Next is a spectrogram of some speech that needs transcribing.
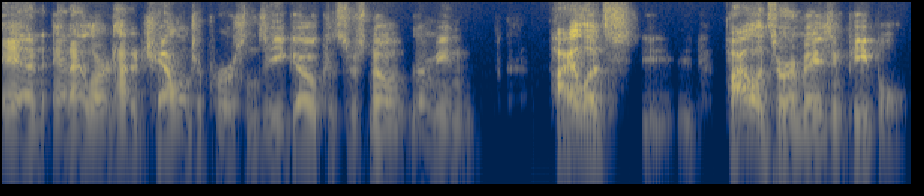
and and i learned how to challenge a person's ego because there's no i mean pilots pilots are amazing people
